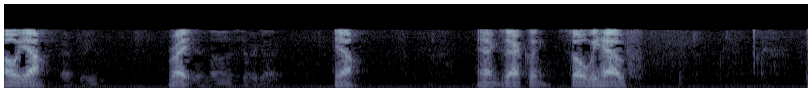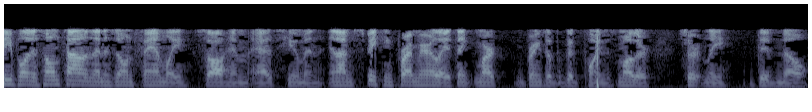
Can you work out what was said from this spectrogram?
Oh yeah, right. Uh, synagogue. Yeah. Yeah, exactly. So we have people in his hometown and then his own family saw him as human. And I'm speaking primarily, I think Mark brings up a good point. His mother certainly did know.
